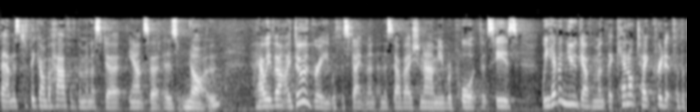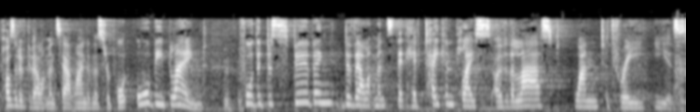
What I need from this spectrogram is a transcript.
Uh, Mr. Speaker, on behalf of the Minister, the answer is no. However, I do agree with the statement in the Salvation Army report that says we have a new government that cannot take credit for the positive developments outlined in this report or be blamed for the disturbing developments that have taken place over the last one to three years.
